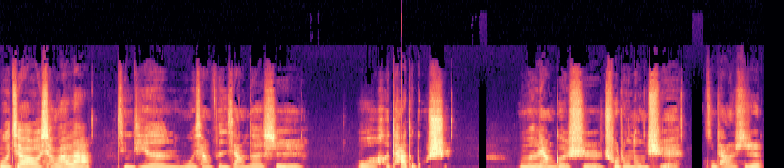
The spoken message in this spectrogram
我叫小拉拉，今天我想分享的是我和他的故事。我们两个是初中同学，经常是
